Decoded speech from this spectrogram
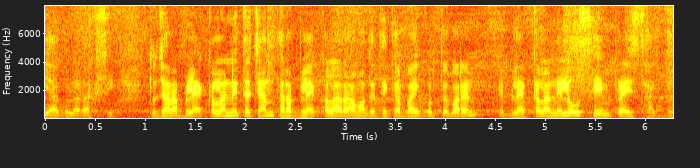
ইয়াগুলো রাখছি। তো যারা ব্ল্যাক কালার নিতে চান, তারা ব্ল্যাক কালার আমাদের থেকে বাই করতে পারেন। এই ব্ল্যাক কালার নিলেও সেম প্রাইস থাকবে।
